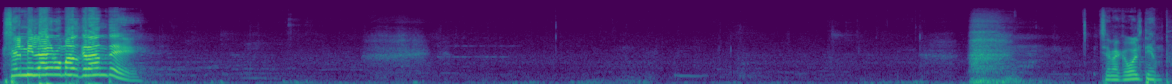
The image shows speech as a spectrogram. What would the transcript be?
Es el milagro más grande. Se me acabó el tiempo.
